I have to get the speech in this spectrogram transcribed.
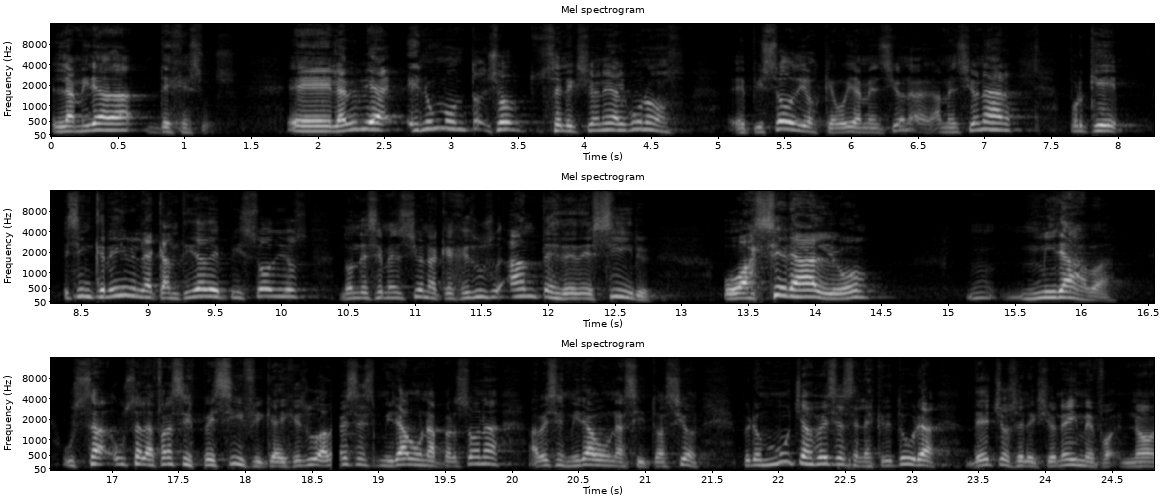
la mirada de Jesús. Eh, la Biblia, en un montón, yo seleccioné algunos episodios que voy a mencionar, a porque es increíble la cantidad de episodios donde se menciona que Jesús antes de decir o hacer algo, miraba. Usa, la frase específica y Jesús a veces miraba una persona, a veces miraba una situación, pero muchas veces en la escritura, de hecho seleccioné y me, no,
